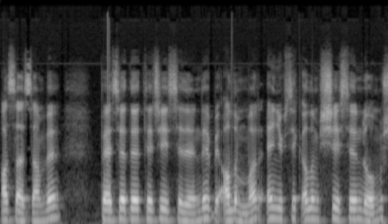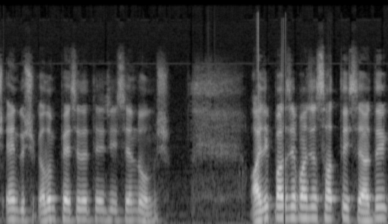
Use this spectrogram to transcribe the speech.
Aselsan ve PSDTC hisselerinde bir alım var. En yüksek alım Şişe hisselerinde olmuş. En düşük alım PSDTC hisselerinde olmuş. Aylık bazı yabancının sattığı hisselerde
